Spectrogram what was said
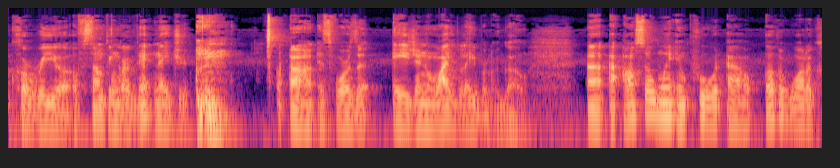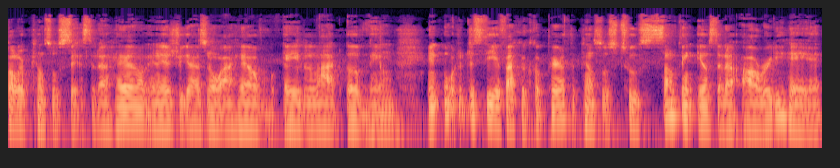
Korea or something of that nature uh, as far as the Asian white labeler go. Uh, I also went and pulled out other watercolor pencil sets that I have, and as you guys know, I have a lot of them, in order to see if I could compare the pencils to something else that I already had,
